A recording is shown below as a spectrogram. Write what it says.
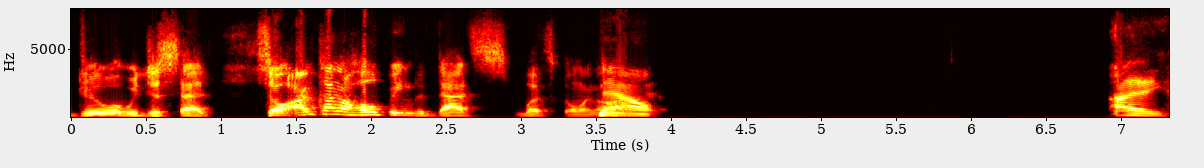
do what we just said. So I'm kind of hoping that that's what's going now, on. Now, I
